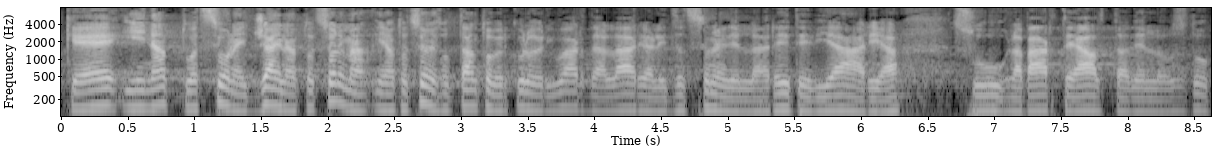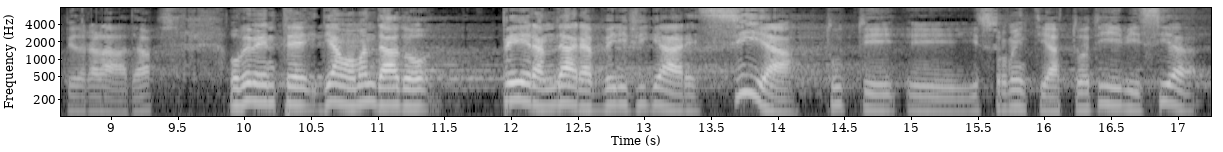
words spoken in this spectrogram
che è in attuazione, già in attuazione, ma in attuazione soltanto per quello che riguarda la realizzazione della rete viaria sulla parte alta dello SDO Pietralata, ovviamente diamo mandato per andare a verificare sia tutti gli strumenti attuativi, sia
